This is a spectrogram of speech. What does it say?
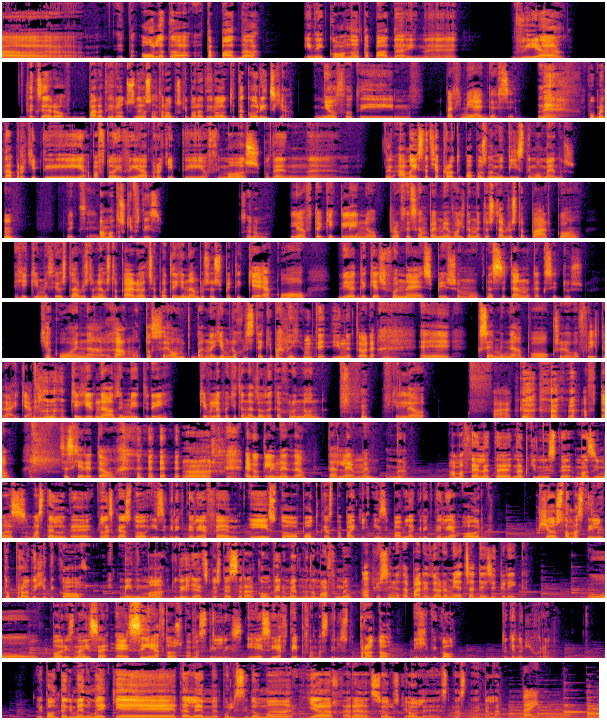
ε, όλα τα, τα πάντα είναι εικόνα, τα πάντα είναι βία. Δεν ξέρω, παρατηρώ τους νέους ανθρώπους και παρατηρώ και τα κορίτσια. Νιώθω ότι... Υπάρχει μια ένταση. Ναι, που μετά προκύπτει από αυτό η βία, προκύπτει ο θυμός που δεν... Ε, άμα έχεις τέτοια πρότυπα, πώς να μην βγεις θυμωμένος; Δεν ξέρω. Άμα το σκεφτείς. Ξέρω εγώ. Λέω αυτό και κλείνω. Προχθές είχαμε πάει μια βόλτα με το Σταύρο στο πάρκο. Έχει κοιμηθεί ο Σταύρος, τον έχω στο καρότσι. Οπότε γυρνάμε προς το σπίτι και ακούω δύο αντρικές φωνές πίσω μου να συζητάνε μεταξύ τους. Και ακούω ένα γάμο. Το Θεό μου, την Παναγία μου. Λέω Χριστέ και Παναγία μου, τι γίνεται τώρα. Ε, ξέμεινα από, ξέρω εγώ, φιλτράκια. και γυρνάω ο Δημήτρη και βλέπω και ήταν 12 χρονών. και λέω, fuck, αυτό. Σας χαιρετώ. Εγώ κλείνω εδώ. Τα λέμε. Ναι. Άμα θέλετε να επικοινωνήσετε μαζί μας, μας στέλνετε κλασικά στο easygreek.fm ή στο podcast papaki easypavlagreek.org Ποιος θα μας στείλει το πρώτο ηχητικό μήνυμα του 2024. Ακόμα περιμένουμε να μάθουμε. Όποιος είναι θα πάρει δώρο μια τσάντα Easy Greek. Μπορεί Μπορείς να είσαι εσύ αυτός που θα μας στείλεις ή εσύ αυτή που θα μας στείλεις το πρώτο ηχητικό του καινούριου χρόνου. Λοιπόν, περιμένουμε και τα λέμε πολύ σύντομα. Γεια χαρά σε όλους και όλες. Να είστε καλά. Bye.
